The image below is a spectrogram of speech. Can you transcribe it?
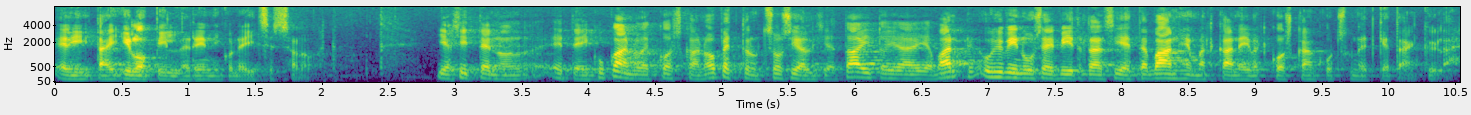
Eli, tai ilopillerin, niin kuin ne itse sanovat. Ja sitten on, ettei kukaan ole koskaan opettanut sosiaalisia taitoja, ja van, hyvin usein viitataan siihen, että vanhemmatkaan eivät koskaan kutsuneet ketään kylään.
